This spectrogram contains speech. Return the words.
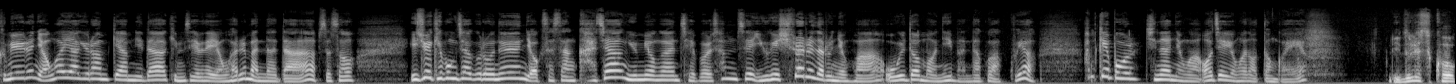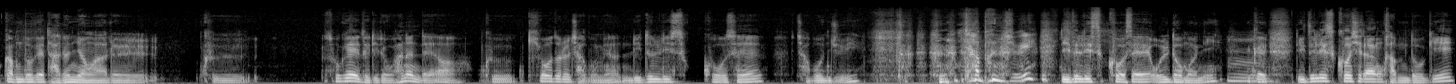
금요일은 영화 이야기로 함께 합니다. 김세윤의 영화를 만나다. 앞서서 이주의 개봉작으로는 역사상 가장 유명한 재벌 3세 유괴 실화를 다룬 영화 올더머니 만나고 왔고요. 함께 볼 지난 영화 어제 영화는 어떤 거예요? 리들리 스콧 감독의 다른 영화를 그 소개해 드리려고 하는데요. 그 키워드를 잡으면 리들리 스콧의 자본주의, 자본주의. 리들리 스콧의 올더머니. 음. 그러니까 리들리 스콧이란 감독이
